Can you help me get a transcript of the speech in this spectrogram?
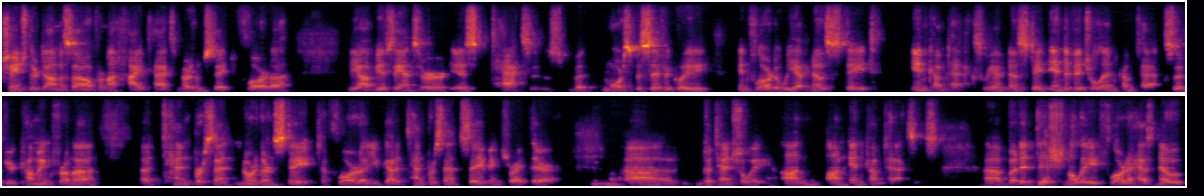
change their domicile from a high tax northern state to Florida? The obvious answer is taxes, but more specifically, in Florida, we have no state income tax. We have no state individual income tax. So if you're coming from a, a 10% northern state to Florida, you've got a 10% savings right there, mm-hmm. uh, potentially on, on income taxes. Uh, but additionally, Florida has no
